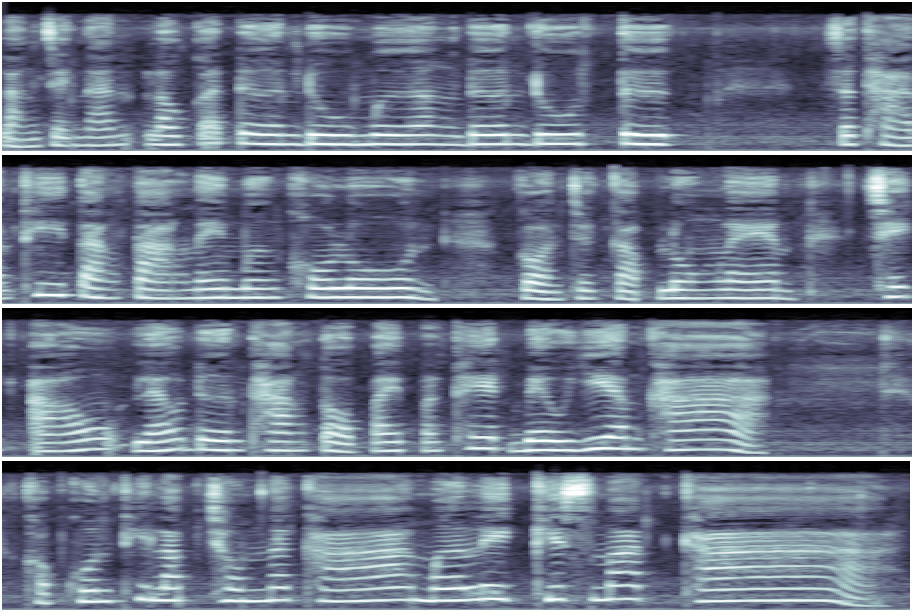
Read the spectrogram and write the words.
หลังจากนั้นเราก็เดินดูเมือง เดินดูตึก สถานที่ต่างๆในเมืองโคโลน ก่อนจะกลับโรงแรม เช็คเอาท์แล้วเดินทางต่อไปประเทศเบลเยียมค่ะ ขอบคุณที่รับชมนะคะเมอร์รี่คริสต์มาสค่ะ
